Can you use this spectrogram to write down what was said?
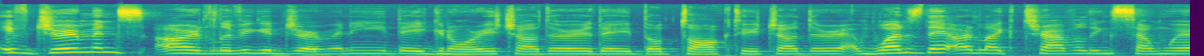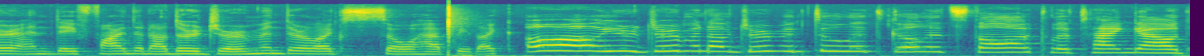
if germans are living in germany they ignore each other they don't talk to each other. And once they are like traveling somewhere and they find another german they're like so happy. Like oh you're german i'm german too. Let's go. Let's talk. Let's hang out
